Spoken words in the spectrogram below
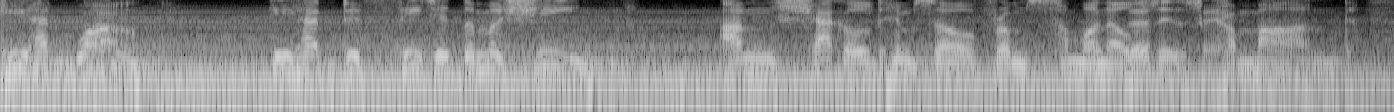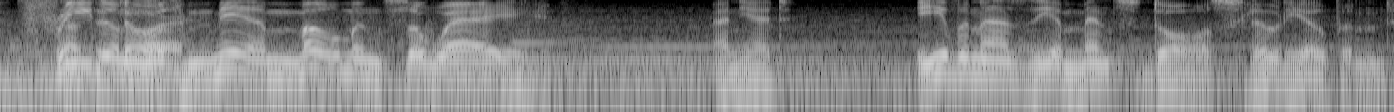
He had won. He had defeated the machine. Unshackled himself from someone What's else's command. Freedom was mere moments away. And yet, even as the immense door slowly opened,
